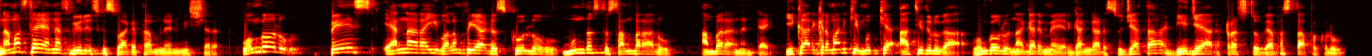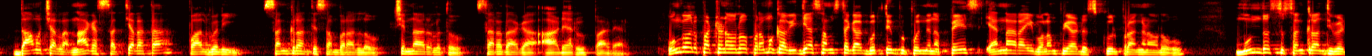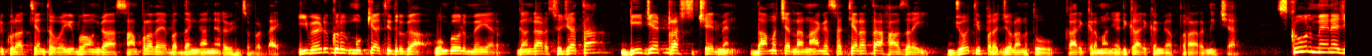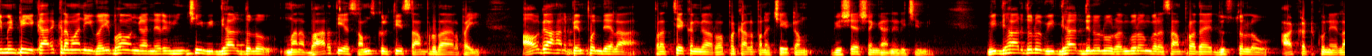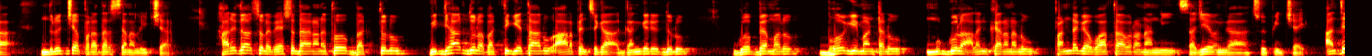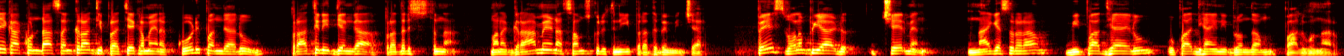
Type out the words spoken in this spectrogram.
నమస్తే ఎన్ఎస్బి న్యూస్కి స్వాగతం. నేను మీ Sarath. Ongole Pace NRI Olympiad స్కూల్లో ముందస్తు సంబరాలు అంబరానంటాయి ఈ కార్యక్రమానికి ముఖ్య అతిథులుగా ఒంగోలు నగర mayor Gangada Sujatha DJR trust వ్యవస్థాపకులు దామచల్ల నాగ సత్యలత పాల్గొని సంక్రాంతి సంబరాల్లో చిన్నారులతో సరదాగా ఆడారు పాడారు. ఒంగోలు పట్టణంలో ప్రముఖ విద్యా సంస్థగా గుర్తింపు పొందిన పేస్ ఎన్ఆర్ఐ ఒలింపియాడ్ స్కూల్ ప్రాంగణంలో ముందస్తు సంక్రాంతి వేడుకలు అత్యంత వైభవంగా సాంప్రదాయబద్ధంగా నిర్వహించబడ్డాయి. ఈ వేడుకలకు ముఖ్య అతిథులుగా Ongole mayor Gangada Sujatha DJ trust chairman Damacharla Naga Satyalatha హాజరై జ్యోతి ప్రజ్వలనతో కార్యక్రమాన్ని అధికారికంగా ప్రారంభించారు. స్కూల్ మేనేజ్మెంట్ ఈ కార్యక్రమాన్ని వైభవంగా నిర్వహించి విద్యార్థులు మన భారతీయ సంస్కృతి సాంప్రదాయాలపై అవగాహన పెంపొందేలా ప్రత్యేకంగా రూపకల్పన చేయటం విశేషంగా నిలిచింది. విద్యార్థులు విద్యార్థినులు రంగురంగుల సాంప్రదాయ దుస్తుల్లో ఆకట్టుకునేలా నృత్య ప్రదర్శనలు ఇచ్చారు. హరిదాసుల వేషధారణతో భక్తులు విద్యార్థుల భక్తి గీతాలు ఆలపించగా గంగిరెద్దులు గొబ్బెమ్మలు భోగి మంటలు ముగ్గుల అలంకరణలు పండగ వాతావరణాన్ని సజీవంగా చూపించాయి. అంతేకాకుండా సంక్రాంతి ప్రత్యేకమైన కోడి పందాలు ప్రాతినిధ్యంగా ప్రదర్శిస్తున్న మన గ్రామీణ సంస్కృతిని ప్రతిబింబించారు. పేస్ ఒలింపియాడ్ చైర్మన్ నాగేశ్వరరావు ఉపాధ్యాయులు ఉపాధ్యాయుని బృందం పాల్గొన్నారు.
